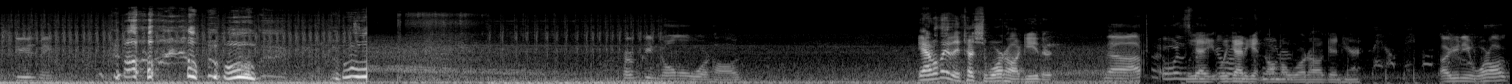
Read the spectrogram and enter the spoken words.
Excuse me. Ooh. Perfectly normal warthog. Yeah, I don't think they touched the warthog either. Nah, I wasn't We gotta, we gotta the get normal corner. warthog in here. Oh, you need a warthog?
